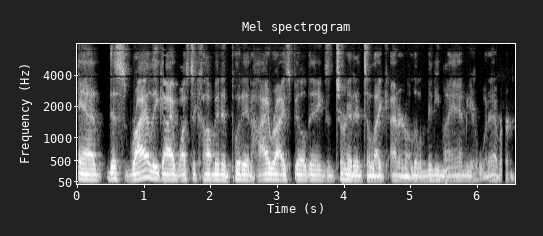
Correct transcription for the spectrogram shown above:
And this Riley guy wants to come in and put in high rise buildings and turn it into like, I don't know, a little mini Miami or whatever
